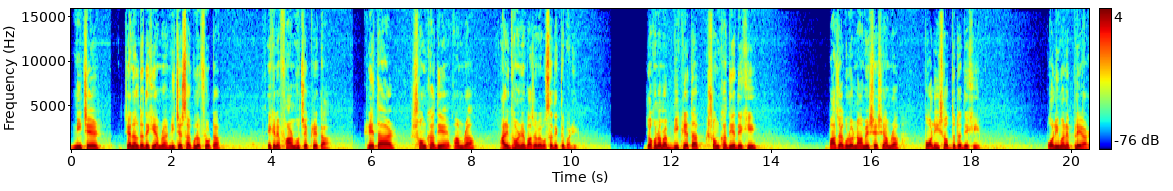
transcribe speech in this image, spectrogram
নিচের চ্যানেলটা দেখি আমরা, নিচের সার্কুলার ফ্লোটা এখানে ফার্ম হচ্ছে ক্রেতা। ক্রেতার সংখ্যা দিয়ে আমরা আরেক ধরনের বাজার ব্যবস্থা দেখতে পারি। যখন আমরা বিক্রেতা সংখ্যা দিয়ে দেখি, বাজারগুলোর নামের শেষে আমরা পলি শব্দটা দেখি। পলি মানে প্লেয়ার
